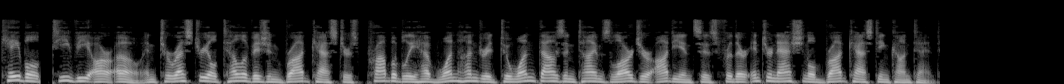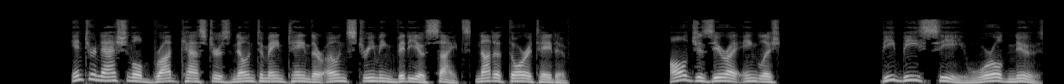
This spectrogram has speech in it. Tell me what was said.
Cable, TVRO and terrestrial television broadcasters probably have 100 to 1,000 times larger audiences for their international broadcasting content. International broadcasters known to maintain their own streaming video sites not authoritative. Al Jazeera English BBC World News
